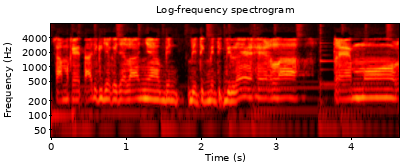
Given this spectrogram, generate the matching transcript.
sama kayak tadi gejala-gejalanya bin- bintik-bintik di leher lah tremor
